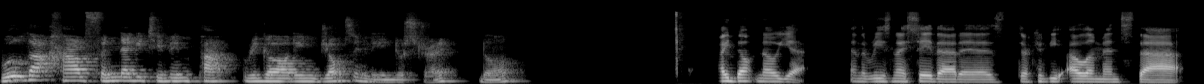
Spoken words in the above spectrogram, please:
Will that have a negative impact regarding jobs in the industry? No. I don't know yet. And the reason I say that is there could be elements that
